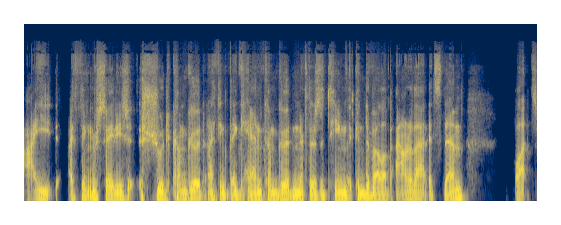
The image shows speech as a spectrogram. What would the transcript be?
I I think Mercedes should come good. I think they can come good, and if there's a team that can develop out of that, it's them. But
